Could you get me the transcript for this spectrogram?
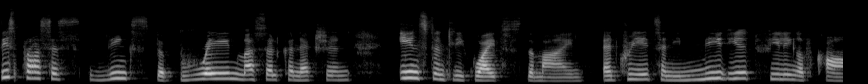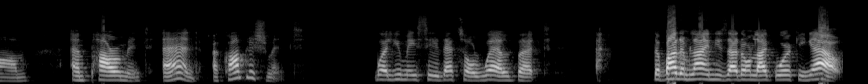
This process links the brain muscle connection instantly quiets the mind and creates an immediate feeling of calm, empowerment, and accomplishment. Well, you may say that's all well, but the bottom line is I don't like working out.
